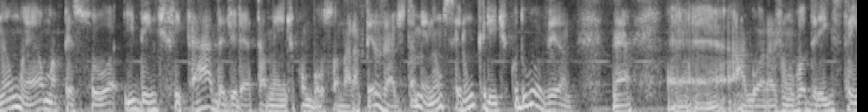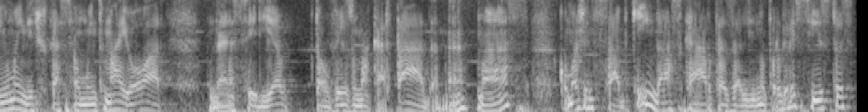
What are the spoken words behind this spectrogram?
não é uma pessoa identificada diretamente com Bolsonaro, apesar de também não ser um crítico do governo. Né? É, agora, João Rodrigues tem uma identificação muito maior, né? seria talvez uma cartada, né? Mas, como a gente sabe, quem dá as cartas ali no Progressistas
